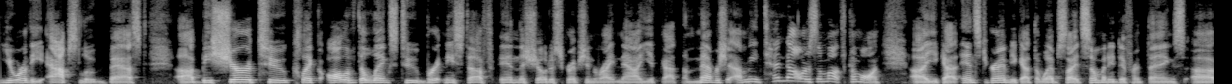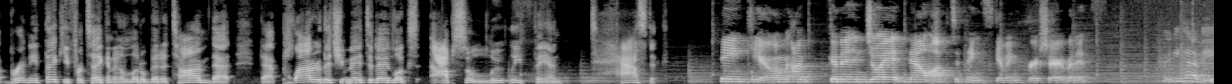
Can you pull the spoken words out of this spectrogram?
you are the absolute best. Uh, be sure to click all of the links to Brittany stuff in the show description right now. You've got the membership. I mean, $10 a month. Come on. Uh, you got Instagram, you got the website, so many different things. Uh, Brittany, thank you for taking a little bit of time. That, that platter that you made today looks absolutely fantastic. Thank you. I'm, I'm going to enjoy it now up to Thanksgiving for sure, but it's pretty heavy.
